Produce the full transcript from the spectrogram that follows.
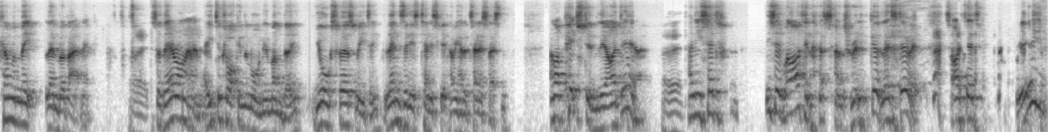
Come and meet Len Blavatnik. Right. So there I am, eight o'clock in the morning, Monday, York's first meeting. Len's in his tennis kit, having had a tennis lesson, and I pitched him the idea, right. and he said, he said, well, I think that sounds really good. Let's do it. so I said, really?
